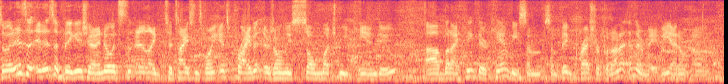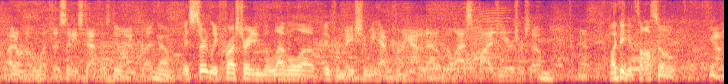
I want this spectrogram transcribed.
so it is. A, it is a big issue. I know it's uh, like to Tyson's point, it's private. There's only so much we can do, uh, but I think there can be some some big pressure put on it, and there may be. I don't know. I don't know what the city staff is doing, but No. it's certainly frustrating the level of information we have coming out of that over the last five years or so. Yeah. Well, I think it's also, you know,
